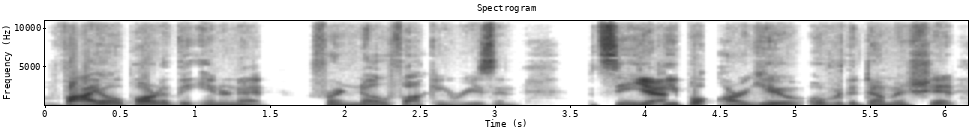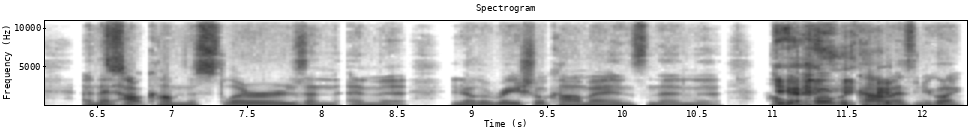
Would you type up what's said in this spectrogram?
vile part of the internet for no fucking reason. But seeing Yeah. people argue over the dumbest shit, and then So- out come the slurs and and the you know the racial comments, and then the Yeah. homophobic comments, and you're going,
